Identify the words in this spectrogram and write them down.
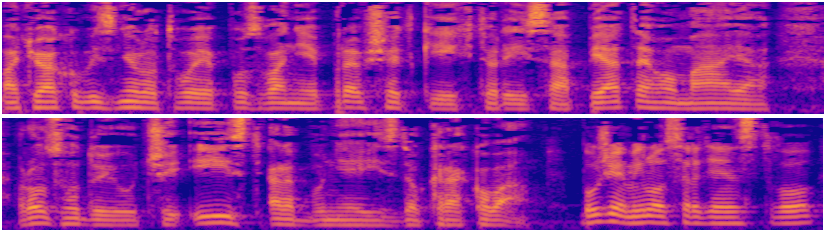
Maťo, ako by znelo tvoje pozvanie pre všetkých, ktorí sa 5. mája rozhodujú, či ísť alebo neísť do Krakova. Božie milosrdenstvo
